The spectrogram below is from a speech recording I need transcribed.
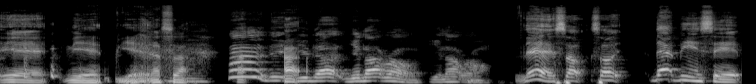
yeah, yeah, yeah. That's what. Ah, you- I- you're not you're not wrong. You're not wrong. Yeah. So, so that being said,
